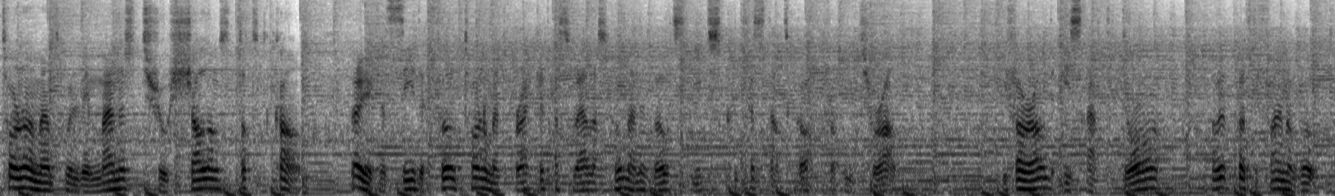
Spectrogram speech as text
tournament will be managed through challonge.com, where you can see the full tournament bracket as well as how many votes each contestant got from each round. If a round is at draw, I will put the final vote,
